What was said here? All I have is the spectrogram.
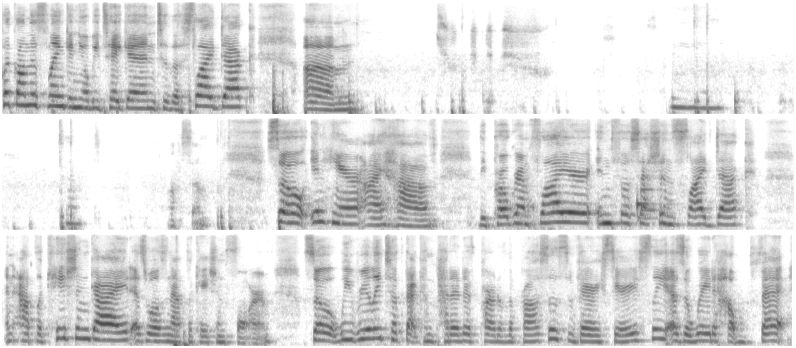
click on this link and you'll be taken to the slide deck. Um, awesome. So in here, I have the program flyer, info session slide deck, an application guide, as well as an application form. So we really took that competitive part of the process very seriously as a way to help vet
